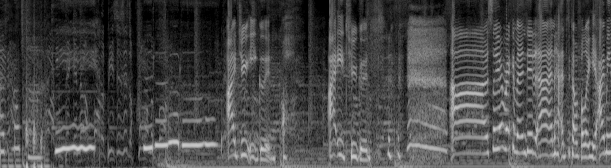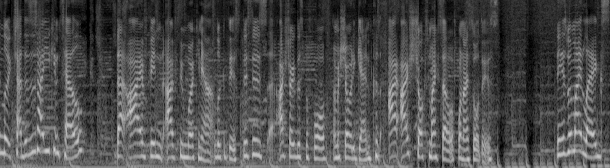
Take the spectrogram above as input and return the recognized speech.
have nobody. Do, do, do, I do eat good. Oh, I eat too good. uh, so yeah, recommended uh, and had to come follow here. I mean, look, Chad, this is how you can tell that I've been I've been working out. Look at this. This is I showed this before. I'm gonna show it again because I I shocked myself when I saw this. These were my legs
